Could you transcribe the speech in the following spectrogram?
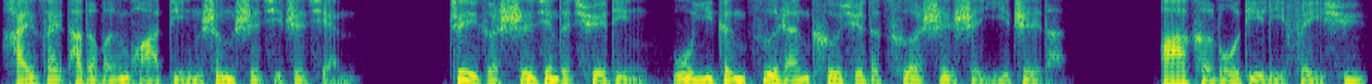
还在它的文化鼎盛时期之前。这个时间的确定无疑跟自然科学的测试是一致的。阿克罗地利废墟、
